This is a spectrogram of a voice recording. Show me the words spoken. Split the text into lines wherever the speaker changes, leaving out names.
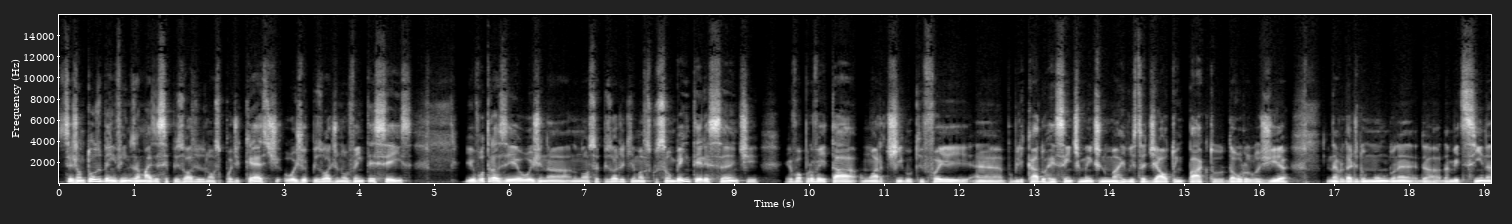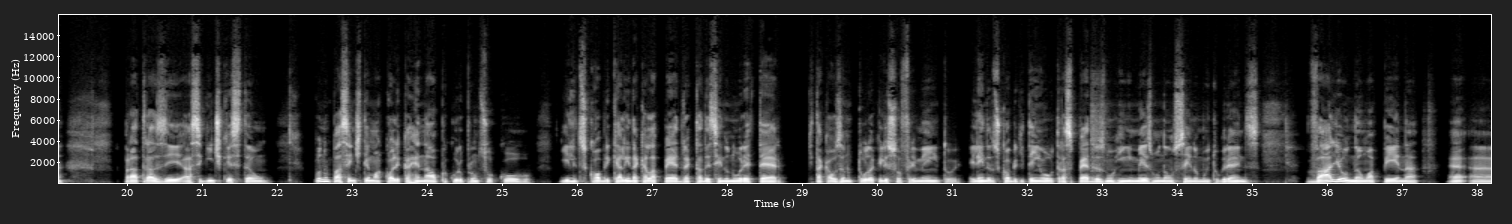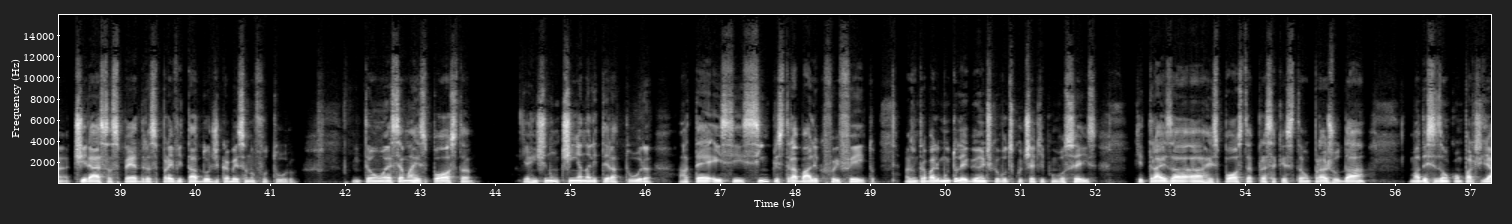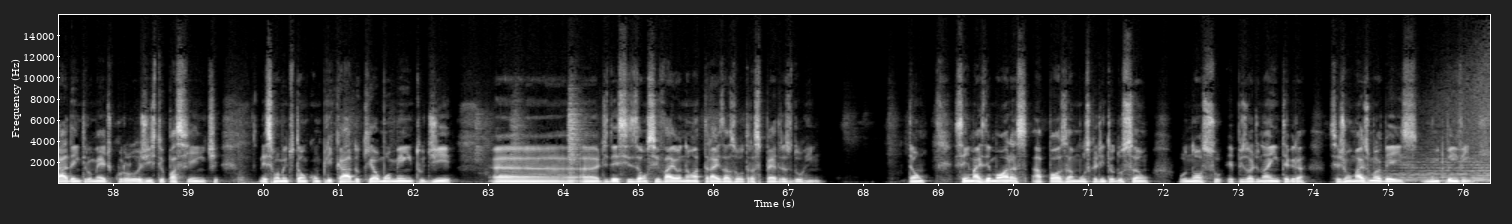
Sejam todos bem-vindos a mais esse episódio do nosso podcast. Hoje é o episódio 96 e eu vou trazer hoje na, no nosso episódio aqui uma discussão bem interessante. Eu vou aproveitar um artigo que foi é, publicado recentemente numa revista de alto impacto da urologia, na verdade do mundo, né, da, da medicina, para trazer a seguinte questão. Quando um paciente tem uma cólica renal, procura o pronto-socorro e ele descobre que além daquela pedra que está descendo no ureter, que está causando todo aquele sofrimento, ele ainda descobre que tem outras pedras no rim, mesmo não sendo muito grandes, vale ou não a pena é, é, tirar essas pedras para evitar dor de cabeça no futuro? Então, essa é uma resposta que a gente não tinha na literatura até esse simples trabalho que foi feito. Mas um trabalho muito elegante que eu vou discutir aqui com vocês, que traz a, a resposta para essa questão para ajudar uma decisão compartilhada entre o médico urologista e o paciente nesse momento tão complicado que é o momento de, uh, uh, de decisão se vai ou não atrás das outras pedras do rim. Então, sem mais demoras, após a música de introdução, o nosso episódio na íntegra. Sejam mais uma vez muito bem-vindos.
